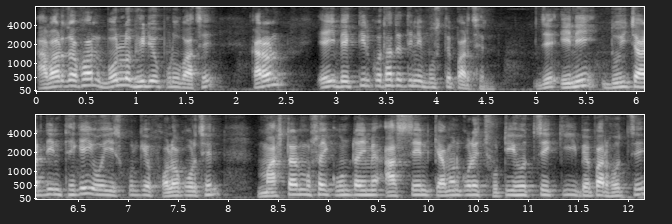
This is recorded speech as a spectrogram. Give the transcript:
আবার যখন বলল, ভিডিও প্রুফ আছে। কারণ এই ব্যক্তির কথাতে তিনি বুঝতে পারছেন যে ইনি দুই চার দিন থেকেই ওই স্কুলকে ফলো করছেন। মাস্টার মশাই কোন টাইমে আসছেন, কেমন করে ছুটি হচ্ছে, কি ব্যাপার হচ্ছে,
